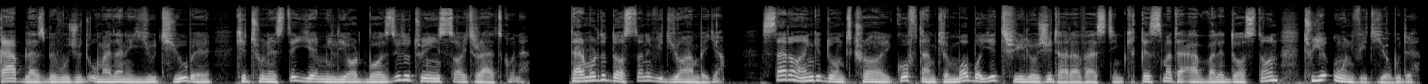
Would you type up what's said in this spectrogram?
قبل از به وجود اومدن یوتیوبه که تونسته یه میلیارد بازدید رو توی این سایت رد کنه. در مورد داستان ویدیو هم بگم. سر آهنگ Don't Cry گفتم که ما با یه تریلوژی طرف هستیم که قسمت اول داستان توی اون ویدیو بوده.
